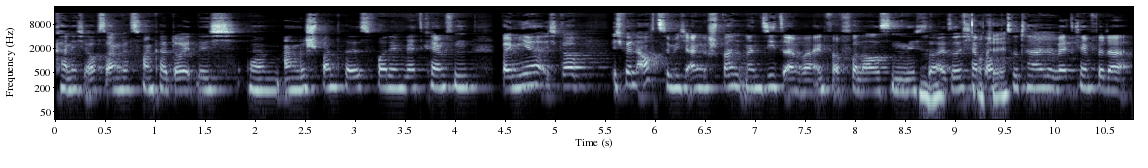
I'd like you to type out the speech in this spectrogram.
kann ich auch sagen, dass Franka deutlich ähm, angespannter ist vor den Wettkämpfen. Bei mir, ich glaube, ich bin auch ziemlich angespannt. Man sieht es einfach einfach von außen nicht so. Mhm. Also ich habe okay. auch totale Wettkämpfe, da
